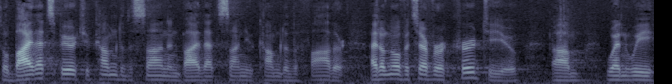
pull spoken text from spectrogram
So by that Spirit, you come to the Son, and by that Son, you come to the Father. I don't know if it's ever occurred to you um, when we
